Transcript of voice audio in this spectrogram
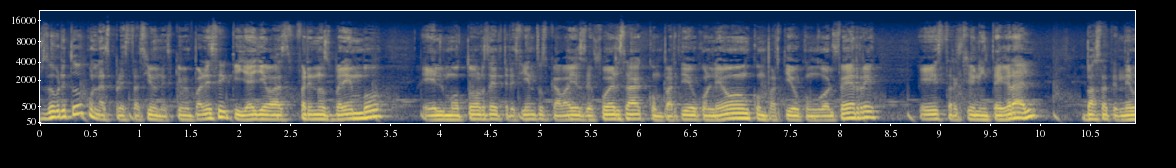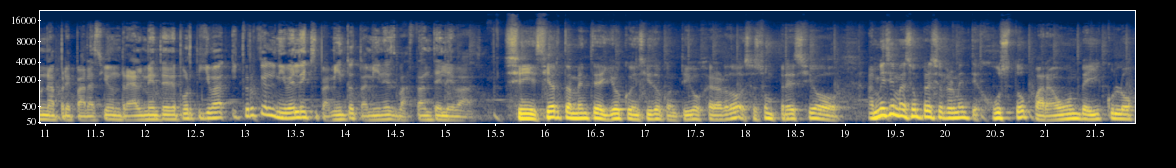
sobre todo con las prestaciones, que me parece que ya llevas frenos Brembo, el motor de 300 caballos de fuerza compartido con León, compartido con Golf R, es tracción integral, vas a tener una preparación realmente deportiva y creo que el nivel de equipamiento también es bastante elevado. Sí, ciertamente yo coincido contigo, Gerardo. Ese es un precio, a mí se me hace un precio realmente justo para un vehículo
